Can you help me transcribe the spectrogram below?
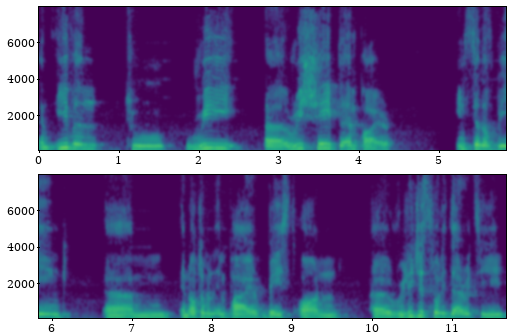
and even to re, uh, reshape the empire instead of being um, an Ottoman Empire based on uh, religious solidarity.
